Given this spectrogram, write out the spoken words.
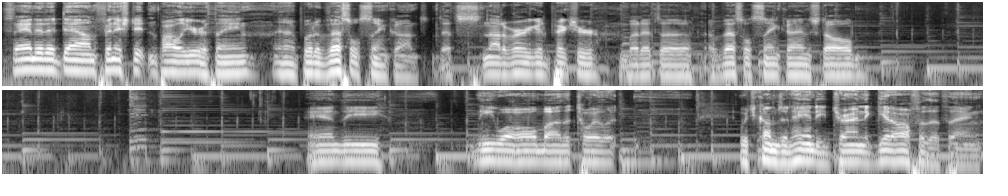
sanded it down, finished it in polyurethane, and I put a vessel sink on. That's not a very good picture, but it's a, a vessel sink I installed. And the knee wall by the toilet which comes in handy trying to get off of the thing.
